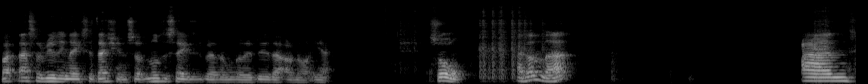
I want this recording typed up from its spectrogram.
But that's a really nice addition, so I've not decided whether I'm going to do that or not yet. So I've done that, and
